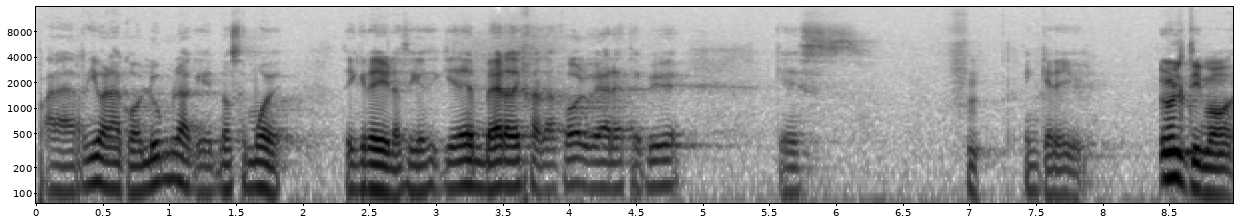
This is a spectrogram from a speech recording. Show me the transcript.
para arriba una columna que no se mueve. Es increíble. Así que si quieren ver de handstand vean a este pibe que es increíble. Último,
